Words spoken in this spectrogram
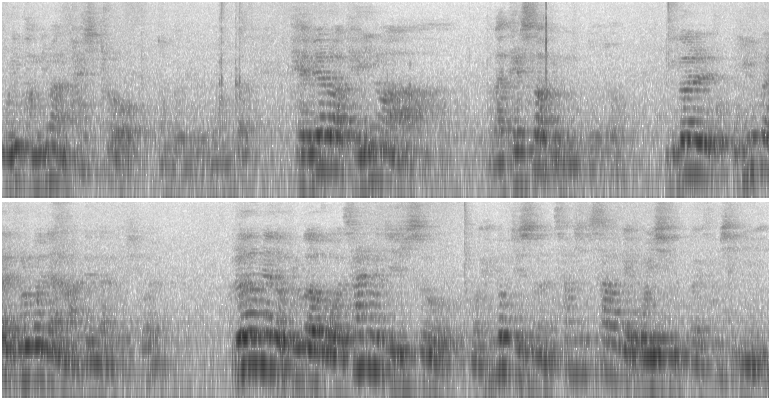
우리 광주만 80% 정도 되거든요. 그러니까 개별화, 개인화가 될 수밖에 없는 구조죠. 이걸 이웃간에 돌보지 않으면 안 된다는 것이고요. 그럼에도 불구하고 삶의 지수, 뭐 행복 지수는 34개, 50, 32.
